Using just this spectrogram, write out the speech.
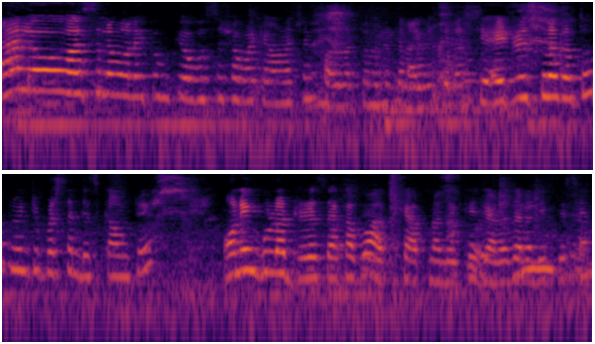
হ্যালো আলাইকুম। কি অবস্থা? কেমন আছেন? এই ড্রেসগুলো কত? টোয়েন্টি পার্সেন্ট ডিসকাউন্টে অনেকগুলো ড্রেস দেখাবো আজকে আপনাদেরকে, যারা যারা দেখতেছেন।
